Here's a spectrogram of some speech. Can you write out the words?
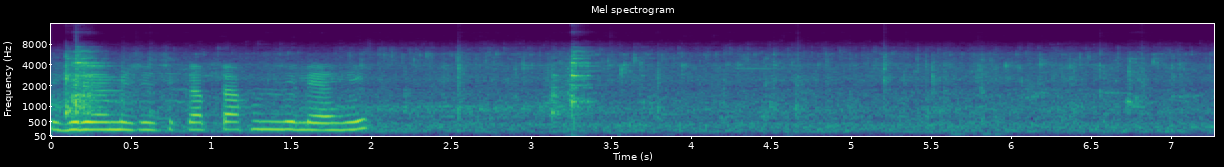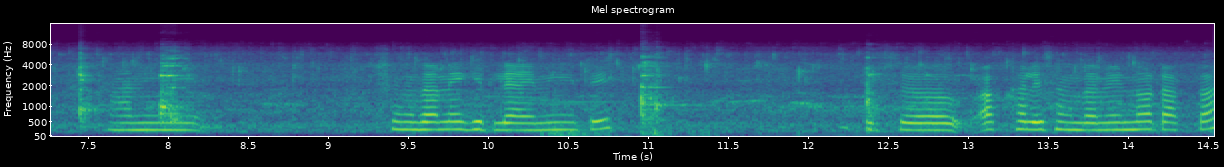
हिरव्या मिरच्याचे काप टाकून दिले आहे. आणि शेंगदाणे घेतले आहे मी इथे. तसं अख्खाले शेंगदाणे न टाकता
